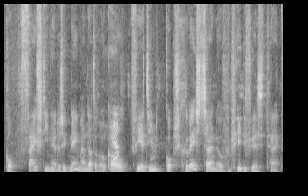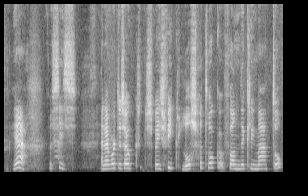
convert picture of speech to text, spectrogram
kop 15, hè? dus ik neem aan dat er ook Ja. al 14 kops geweest zijn over biodiversiteit. Ja, precies. En hij wordt dus ook specifiek losgetrokken van de klimaattop.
